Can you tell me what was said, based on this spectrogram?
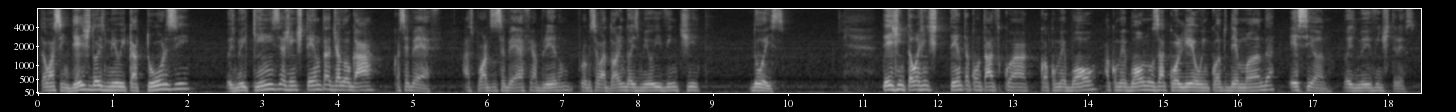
Então, assim, desde 2014, 2015, a gente tenta dialogar com a CBF. As portas da CBF abriram para o Observatório em 2022. Desde então, a gente tenta contato com a, com a Comebol. A Comebol nos acolheu enquanto demanda esse ano, 2023.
